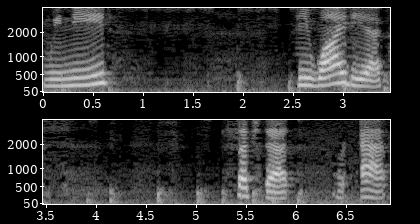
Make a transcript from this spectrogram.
We need dy dx such that we're at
